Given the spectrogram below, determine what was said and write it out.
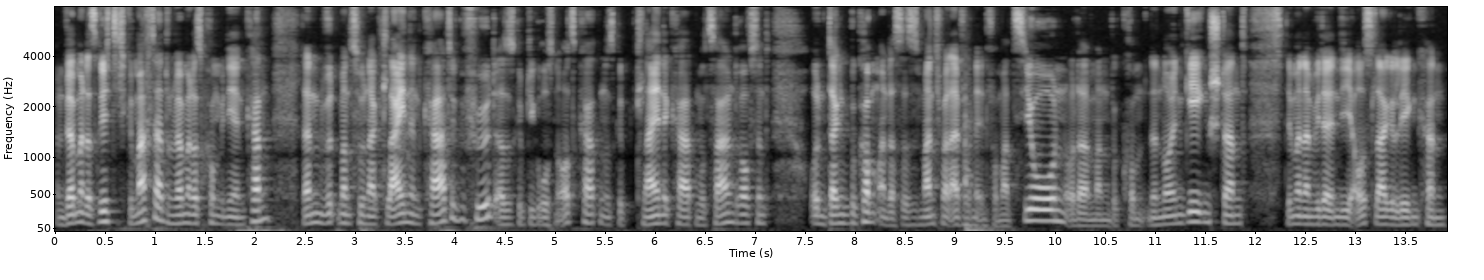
und wenn man das richtig gemacht hat und wenn man das kombinieren kann, dann wird man zu einer kleinen Karte geführt, also es gibt die großen Ortskarten, es gibt kleine Karten, wo Zahlen drauf sind und dann bekommt man das. Das ist manchmal einfach eine Information oder man bekommt einen neuen Gegenstand, den man dann wieder in die Auslage legen kann.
